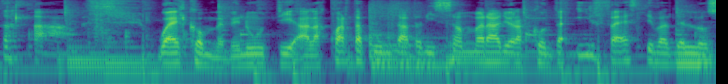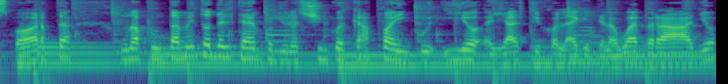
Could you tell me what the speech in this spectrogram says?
Welcome, benvenuti alla quarta puntata di Samba Radio racconta il Festival dello Sport, un appuntamento del tempo di una 5K in cui io e gli altri colleghi della web radio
